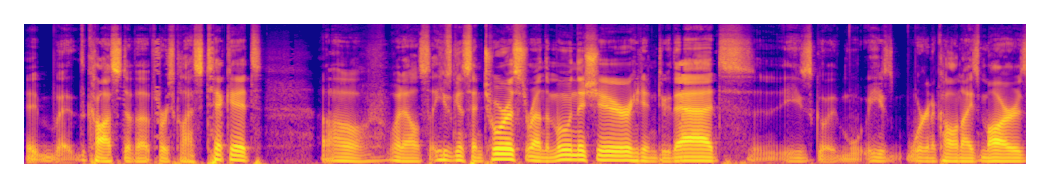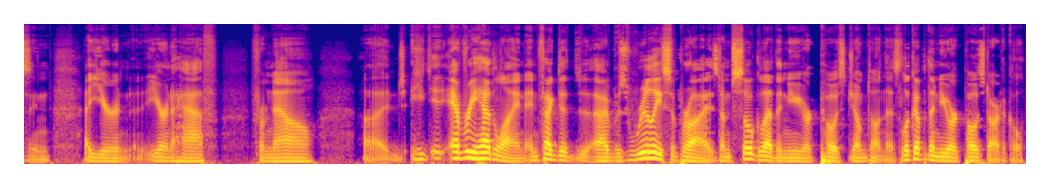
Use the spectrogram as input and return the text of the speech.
the cost of a first class ticket. Oh, what else? He was going to send tourists around the moon this year. He didn't do that. He's he's we're going to colonize Mars in a year year and a half from now. Uh, he, every headline. In fact, it, I was really surprised. I'm so glad the New York Post jumped on this. Look up the New York Post article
